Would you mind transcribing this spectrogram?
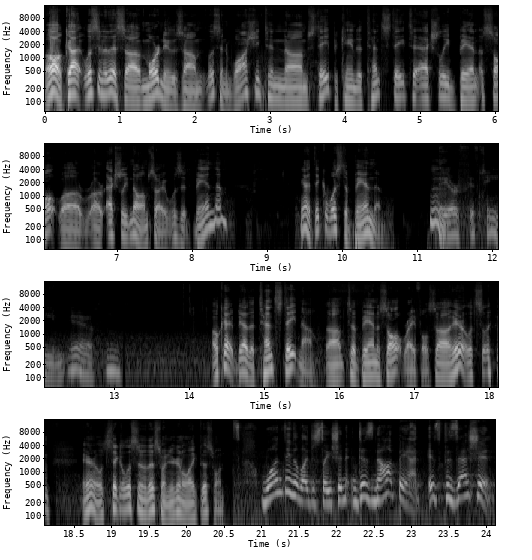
Oh God! Listen to this. Uh, more news. Um, listen. Washington um, State became the tenth state to actually ban assault. Uh, or actually, no. I'm sorry. Was it ban them? Yeah, I think it was to ban them. Hmm. AR-15. Yeah. Hmm. Okay, yeah, the tenth state now um, to ban assault rifles. Uh, here, let's, Aaron, let's take a listen to this one. You're gonna like this one. One thing the legislation does not ban is possession,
